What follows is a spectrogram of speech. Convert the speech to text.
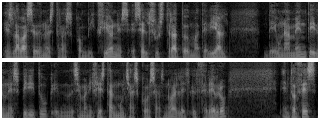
es la base de nuestras convicciones, es el sustrato material de una mente y de un espíritu donde se manifiestan muchas cosas, ¿no? El, el cerebro. Entonces,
